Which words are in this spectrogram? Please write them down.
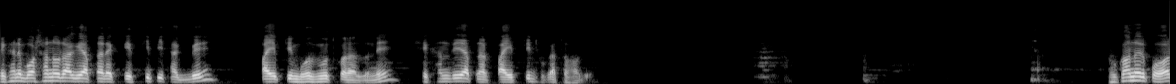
এখানে বসানোর আগে আপনার একটি সিপি থাকবে পাইপটি মজবুত করার জন্য। সেখান দিয়ে আপনার পাইপটি ঢুকাতে হবে। ঢুকানোর পর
